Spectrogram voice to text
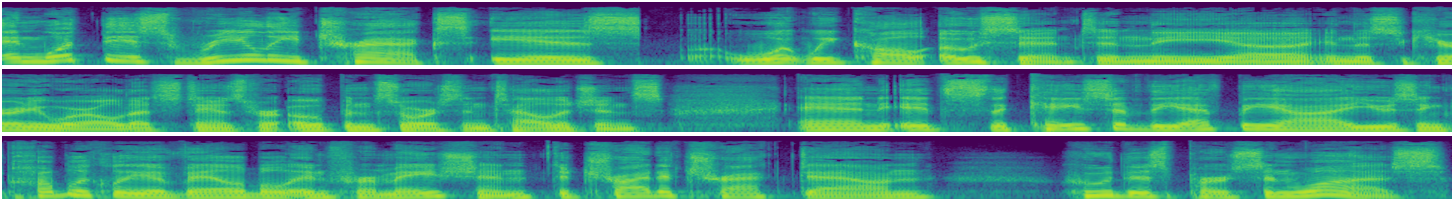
And what this really tracks is what we call OSINT in the uh, in the security world. That stands for Open Source Intelligence, and it's the case of the FBI using publicly available information to try to track down who this person was.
